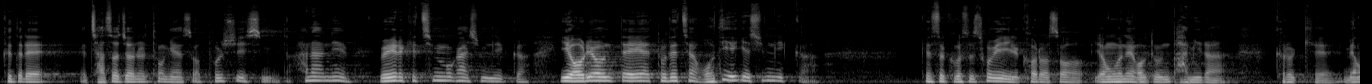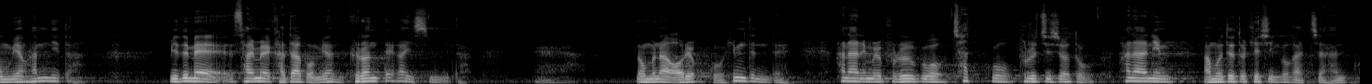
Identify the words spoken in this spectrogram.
그들의 자서전을 통해서 볼 수 있습니다. 하나님, 왜 이렇게 침묵하십니까? 이 어려운 때에 도대체 어디에 계십니까? 그래서 그것을 소위 일컬어서 영혼의 어두운 밤이라 그렇게 명명합니다. 믿음의 삶을 가다 보면 그런 때가 있습니다. 예, 너무나 어렵고 힘든데 하나님을 부르고 찾고 부르짖어도 하나님 아무데도 계신 것 같지 않고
